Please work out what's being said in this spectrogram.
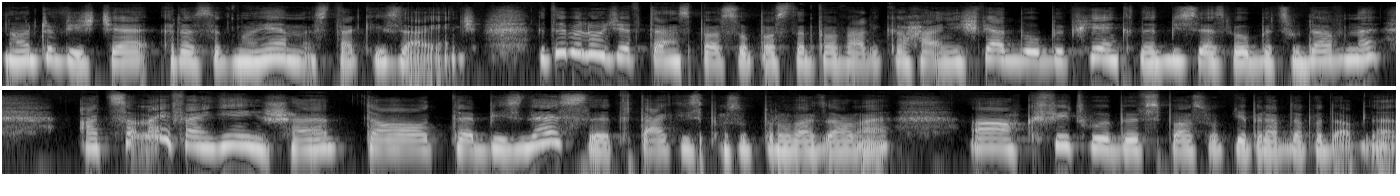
No oczywiście rezygnujemy z takich zajęć. Gdyby ludzie w ten sposób postępowali, kochani, świat byłby piękny, biznes byłby cudowny, a co najfajniejsze, to te biznesy w taki sposób prowadzone o, kwitłyby w sposób nieprawdopodobny.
